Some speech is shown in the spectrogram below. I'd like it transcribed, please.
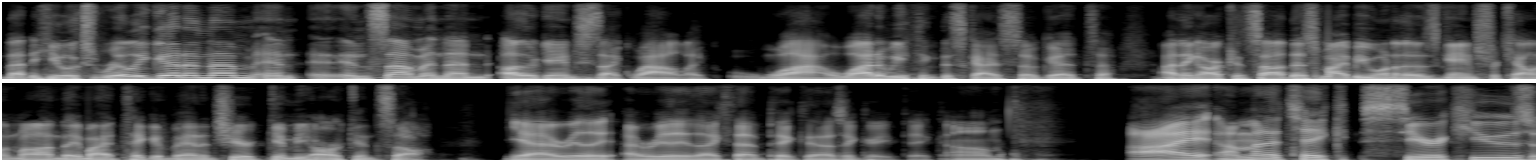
that he looks really good in them and in some, and then other games he's like, wow, like wow, why do we think this guy's so good? So I think Arkansas. This might be one of those games for Kellen Mond. They might take advantage here. Give me Arkansas. Yeah, I really, I really like that pick. That was a great pick. Um, I, I'm gonna take Syracuse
